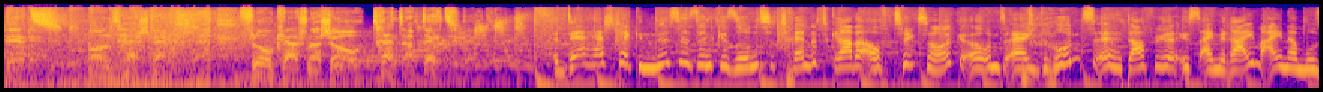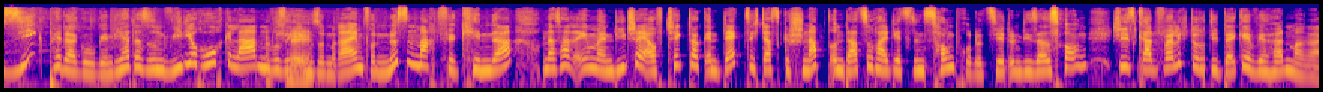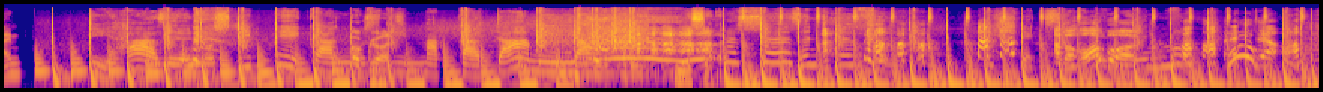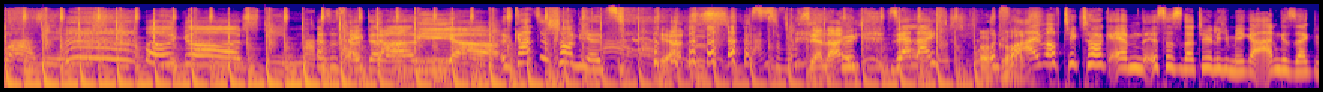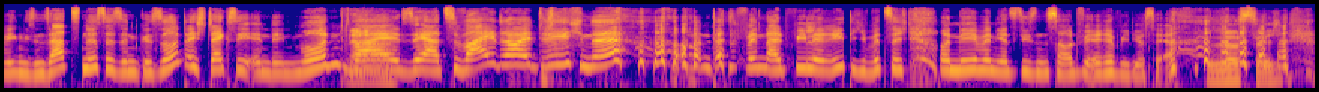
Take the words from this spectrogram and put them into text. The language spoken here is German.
Hits und Hashtags. Flo Kerschner Show Trend Update. Der Hashtag Nüsse sind gesund trendet gerade auf TikTok und äh, Grund äh, dafür ist ein Reim einer Musikpädagogin. Die hat da so ein Video hochgeladen, wo sie Okay. eben so einen Reim von Nüssen macht für Kinder und das hat eben ein DJ auf TikTok entdeckt, sich das geschnappt und dazu halt jetzt den Song produziert und dieser Song schießt gerade völlig durch die Decke. Wir hören mal rein. Die Haselnuss, steck sie Aber Ohrwurm. Der Haselnuss, Oh Gott. die Das ist echt der Wahnsinn. Das kannst du schon jetzt. Ja, das ist sehr leicht. Sehr leicht. Oh und vor Gott. allem auf TikTok ähm, ist es natürlich mega angesagt wegen diesem Satz. Nüsse sind gesund, ich steck sie in den Mund, Ja. weil sehr zweideutig, ne? Und das finden halt viele richtig witzig und nehmen jetzt diesen Sound für ihre Videos her. Lustig.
